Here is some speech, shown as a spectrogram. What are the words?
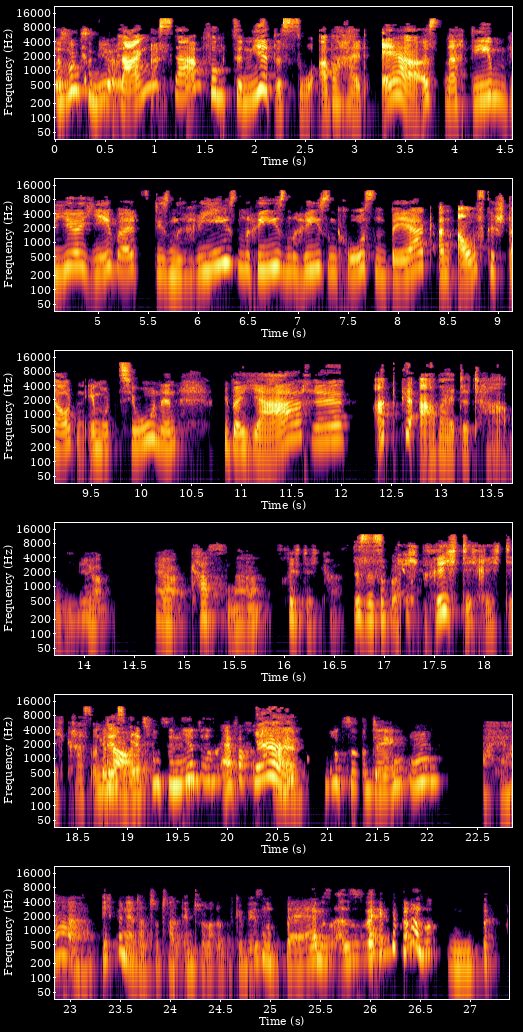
das funktioniert. Langsam funktioniert es so, aber halt erst, nachdem wir jeweils diesen riesen, riesen, riesengroßen Berg an aufgestauten Emotionen über Jahre abgearbeitet haben. Ja. Ja, krass, ne? Ist richtig krass. Das ist Super. echt richtig, richtig krass. Und genau, jetzt funktioniert es einfach, ja. nur zu denken, ach ja, ich bin ja da total intolerant gewesen und bam, ist alles weg.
